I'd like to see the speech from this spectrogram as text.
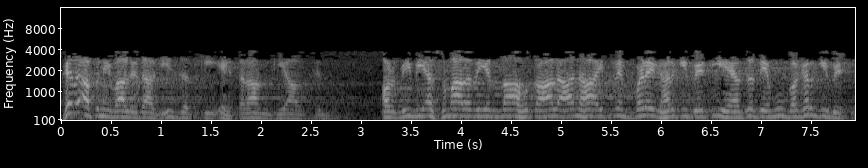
پھر اپنی والدہ کی عزت کی، احترام کیا اور بی بی اسما رضی اللہ تعالی عنہ اتنے بڑے گھر کی بیٹی ہے، حضرت ابو بکر کی بیٹی۔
